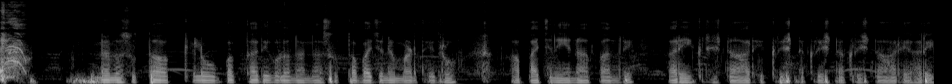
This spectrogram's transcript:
ನನ್ನ ಸುತ್ತ ಕೆಲವು ಭಕ್ತಾದಿಗಳು ನನ್ನ ಸುತ್ತ ಭಜನೆ ಮಾಡ್ತಾಯಿದ್ರು ಆ ಭಜನೆ ಏನಪ್ಪ ಅಂದರೆ, ಹರೇ ಕೃಷ್ಣ ಹರೇ ಕೃಷ್ಣ ಕೃಷ್ಣ ಕೃಷ್ಣ, ಹರೇ ಹರೇ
